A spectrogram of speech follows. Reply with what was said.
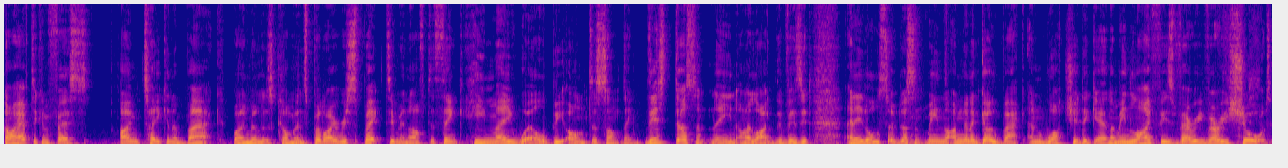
Now, I have to confess, I'm taken aback by Millar's comments, but I respect him enough to think he may well be onto something. This doesn't mean I like The Visit, and it also doesn't mean that I'm going to go back and watch it again. I mean, life is very, very short,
